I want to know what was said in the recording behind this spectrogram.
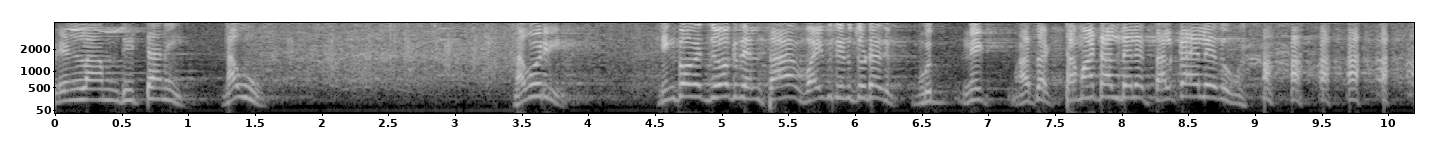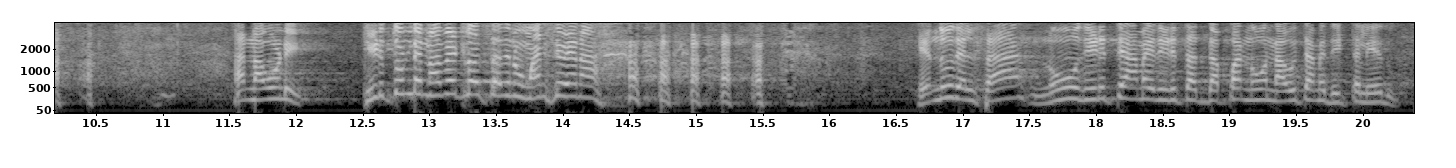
పెళ్ళాం దిట్టని నవ్వు. నవ్వురి ఇంకొక జోక్ తెలుసా? వైఫ్ తింటుంటే అది నీకు అసలు టమాటాలు తెలియదు తలకాయ లేదు. అని నవ్వుండి. తిడుతుంటే నవ్వెట్లు వస్తుంది? నువ్వు మనిషివేనా? ఎందుకు తెలుసా? నువ్వు తిడితే ఆమె తిడుతుంది తప్ప నువ్వు నవ్వితే ఆమె తిట్టలేదు.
